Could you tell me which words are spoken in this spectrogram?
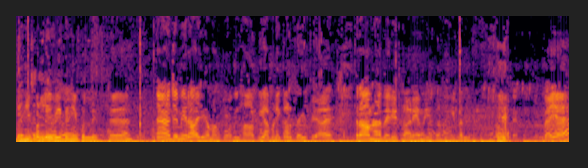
ਦਹੀਂ ਭੱਲੇ ਵੀ ਦਹੀਂ ਭੱਲੇ। ਹੈ? ਐ ਜਮੀ ਰਾਜਿਆ ਮੰਗਵਾ ਵੀ ਹਾਂ ਵੀ ਆਪਣੇ ਘਰ ਦਾ ਹੀ ਪਿਆ ਹੈ। ਆਰਾਮ ਨਾਲ ਬਹਿ ਕੇ ਖਾ ਰਹੇ ਆ ਮੇਰੇ ਘਰ ਦਹੀਂ ਭੱਲੇ। ਬਹਿ ਆ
